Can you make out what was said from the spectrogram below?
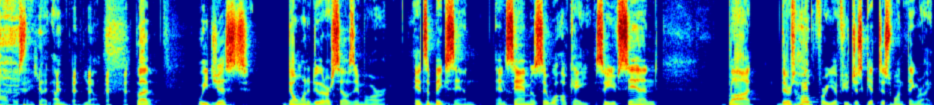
all those things, right? I'm, you know, but we just don't want to do it ourselves anymore. It's a big sin. And Samuel said, "Well, okay, so you've sinned, but there's hope for you if you just get this one thing right.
